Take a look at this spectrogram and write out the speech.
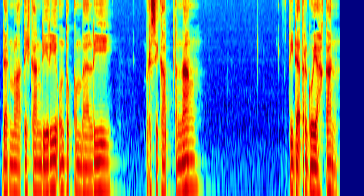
dan melatihkan diri untuk kembali bersikap tenang, tidak tergoyahkan.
